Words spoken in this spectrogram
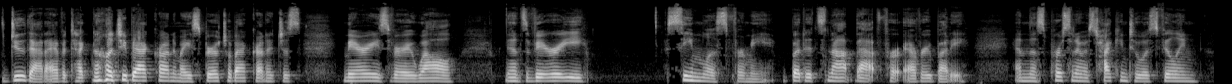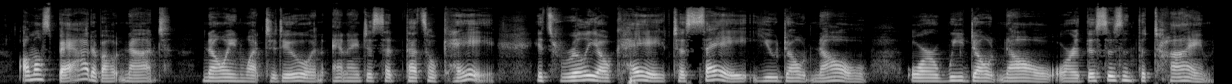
do that. I have a technology background and my spiritual background. It just marries very well. And it's very seamless for me, but it's not that for everybody. And this person I was talking to was feeling almost bad about not knowing what to do. And, and I just said, that's okay. It's really okay to say you don't know, or we don't know, or this isn't the time.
